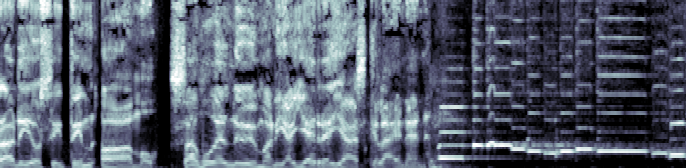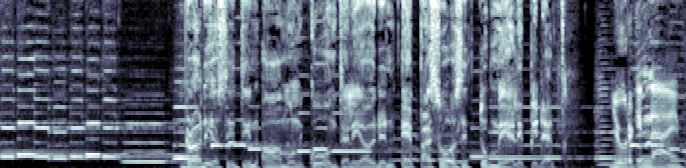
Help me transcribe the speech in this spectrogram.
Radio Cityn aamu. Samuel Nyyman ja Jere Jäskeläinen. Radio Cityn aamun kuuntelijoiden epäsuosittu mielipide. Juurikin näin.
